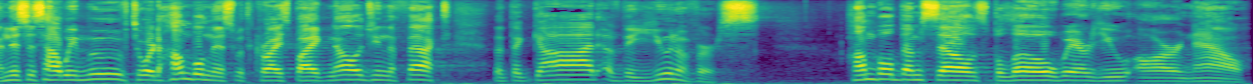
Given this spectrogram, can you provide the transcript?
And this is how we move toward humbleness with Christ by acknowledging the fact that the God of the universe humbled themselves below where you are now.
